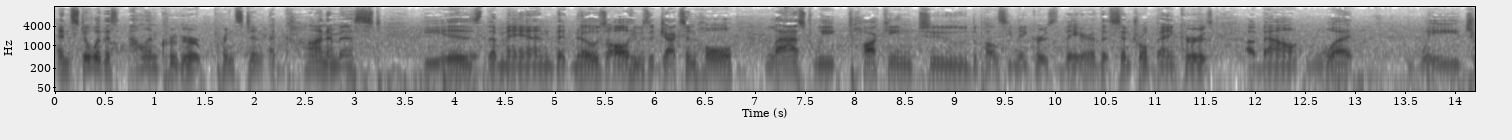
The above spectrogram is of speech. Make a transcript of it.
and still with us, Alan Krueger, Princeton economist. He is the man that knows all. He was at Jackson Hole last week talking to the policymakers there, the central bankers, about what wage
